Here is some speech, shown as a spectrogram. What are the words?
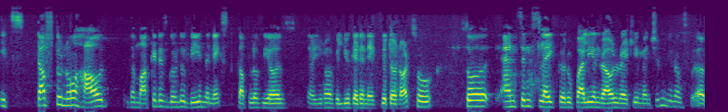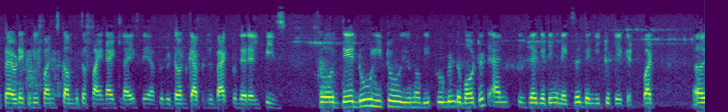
it's tough to know how the market is going to be in the next couple of years. Uh, you know, will you get an exit or not? So, so and since like Rupali and Rahul rightly mentioned, you know, uh, private equity funds come with a finite life. They have to return capital back to their LPs. So they do need to, you know, be prudent about it. And if they're getting an exit, they need to take it. But uh,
